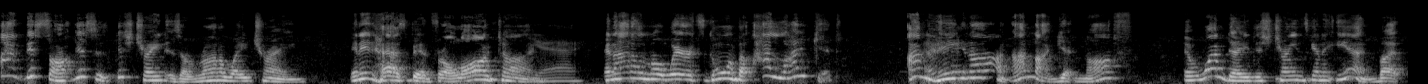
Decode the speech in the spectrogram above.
I, this song, this is this train is a runaway train, and it has been for a long time. Yeah and I don't know where it's going, but I like it. I'm okay. hanging on. I'm not getting off. And one day this train's going to end, but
